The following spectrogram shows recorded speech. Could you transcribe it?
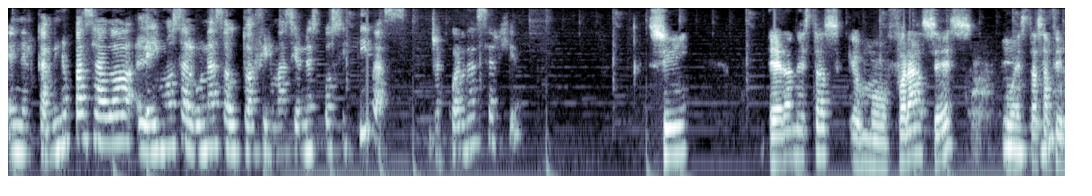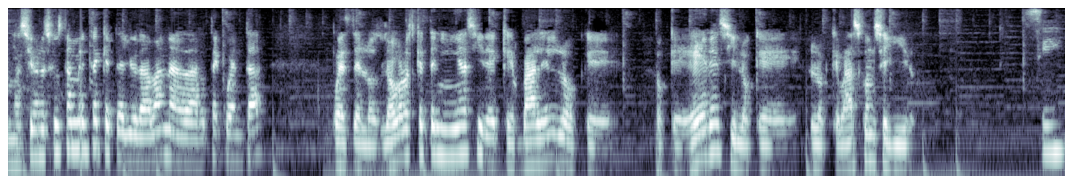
en, el camino pasado leímos algunas autoafirmaciones positivas. ¿Recuerdas, Sergio? Sí, eran estas como frases o estas afirmaciones justamente que te ayudaban a darte cuenta pues de los logros que tenías y de que valen lo que, lo que eres y lo que, lo que vas conseguido. Sí,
